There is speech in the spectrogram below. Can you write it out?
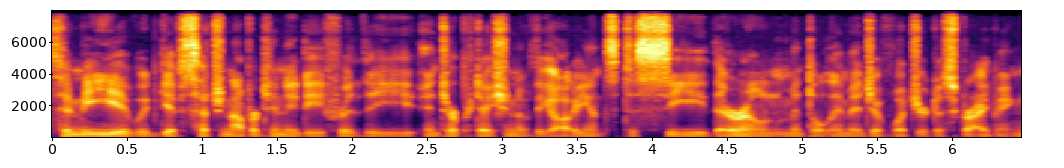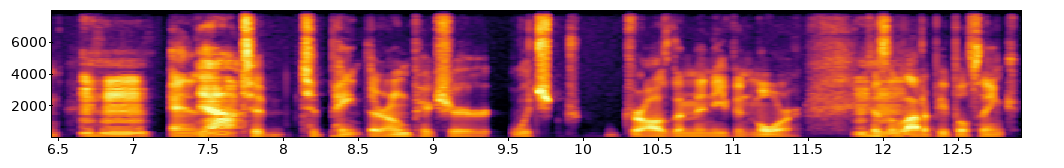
To me, it would give such an opportunity for the interpretation of the audience to see their own mental image of what you're describing. mm-hmm. and Yeah. to to paint their own picture which draws them in even more because Mm-hmm. a lot of people think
